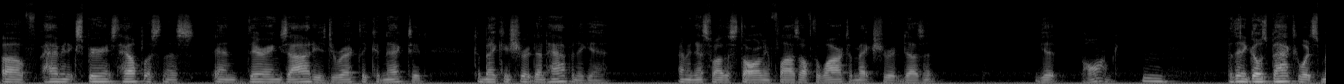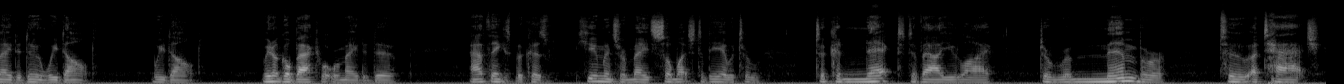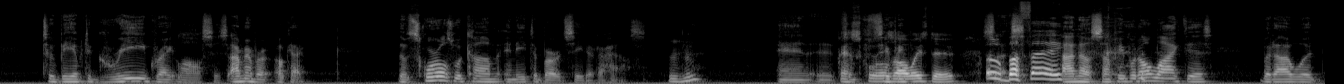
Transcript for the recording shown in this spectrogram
of having experienced helplessness and their anxiety is directly connected to making sure it doesn't happen again. I mean, that's why the starling flies off the wire to make sure it doesn't get harmed. Mm. But then it goes back to what it's made to do, and we don't. We don't. We don't go back to what we're made to do. And I think it's because humans are made so much to be able to to connect to value life, to remember, to attach, to be able to grieve great losses. I remember, okay, the squirrels would come and eat the bird seed at our house. Mm-hmm. And it, As some- squirrels people- always do. Oh, so- buffet. I know some people don't like this, but I would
